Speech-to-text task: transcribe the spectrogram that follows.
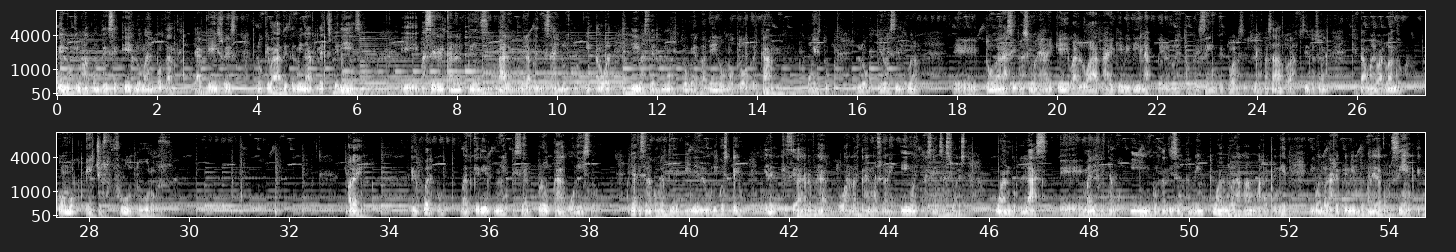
de lo que nos acontece es lo más importante, ya que eso es lo que va a determinar la experiencia. Eh, va a ser el canal principal del aprendizaje nuestro aquí ahora y va a ser nuestro verdadero motor de cambio. Con esto lo que quiero decir es que bueno, eh, todas las situaciones hay que evaluarlas, hay que vivirlas, pero en nuestro presente, todas las situaciones pasadas, todas las situaciones que estamos evaluando como hechos futuros. Ahora bien, el cuerpo va a adquirir un especial protagonismo, ya que se va a convertir en el único espejo en el que se van a reflejar todas nuestras emociones y nuestras sensaciones cuando las eh, manifestamos importantísimo también cuando las vamos a reprimir y cuando las reprimimos de manera consciente.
